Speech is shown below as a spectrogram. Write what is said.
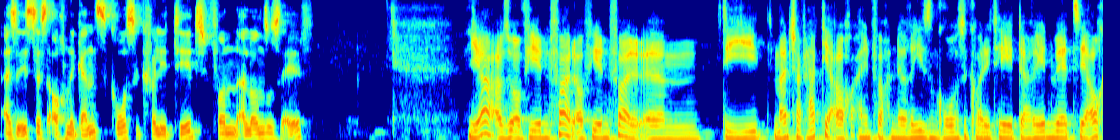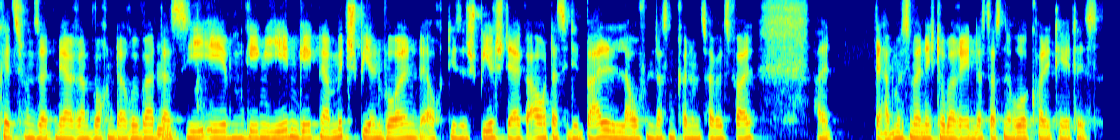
Also ist das auch eine ganz große Qualität von Alonsos Elf? Ja, also auf jeden Fall, auf jeden Fall. Ähm, die Mannschaft hat ja auch einfach eine riesengroße Qualität. Da reden wir jetzt ja auch jetzt schon seit mehreren Wochen darüber, mhm. dass sie eben gegen jeden Gegner mitspielen wollen. Auch diese Spielstärke, auch, dass sie den Ball laufen lassen können im Zweifelsfall. Halt, da müssen wir nicht drüber reden, dass das eine hohe Qualität ist.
